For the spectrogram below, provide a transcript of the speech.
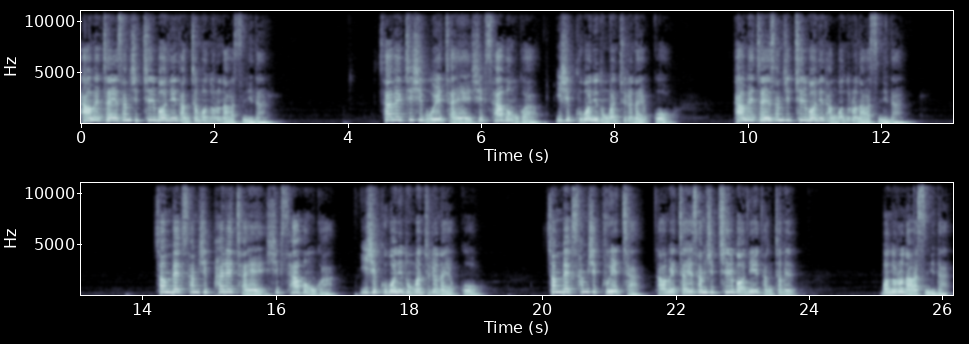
다음 회차에 37번이 당첨번호로 나왔습니다. 475회차에 14번과 29번이 동반 출연하였고 다음 회차에 37번이 당번으로 나왔습니다. 1138회차에 14번과 29번이 동반 출연하였고 1139회차 다음 회차에 37번이 당첨의 번호로 나왔습니다.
